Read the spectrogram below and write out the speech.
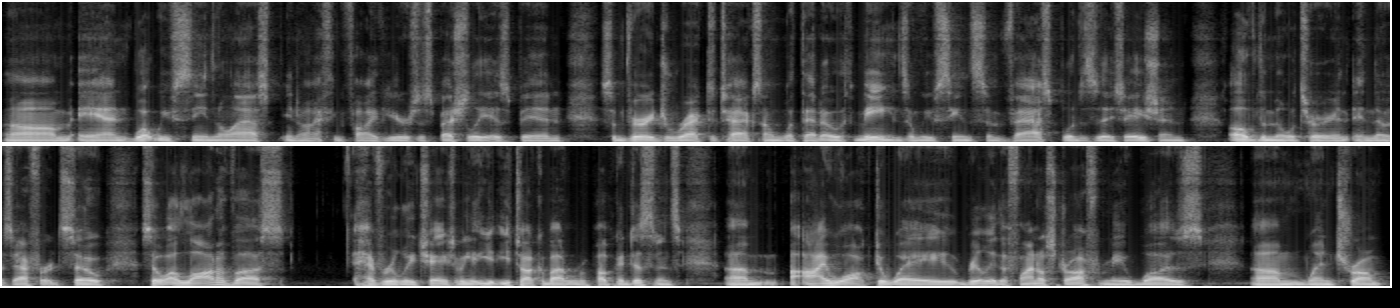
um, and what we've seen in the last you know I think five years especially has been some very direct attacks on what that oath means, and we've seen some vast politicization of the military in, in those efforts. So so a lot of us have really changed. I mean, you, you talk about Republican dissidents. Um, I walked away. Really, the final straw for me was um, when Trump,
